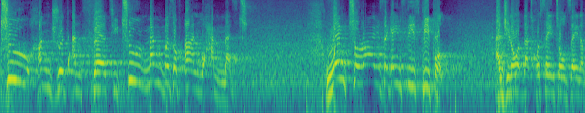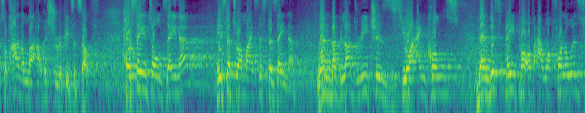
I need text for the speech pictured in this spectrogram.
232 members of Al Muhammad went to rise against these people. And you know what that Hussein told Zainab? Subhanallah, how history repeats itself. Hussein told Zainab, he said to her, my sister Zainab, when the blood reaches your ankles, then this paper of our followers,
